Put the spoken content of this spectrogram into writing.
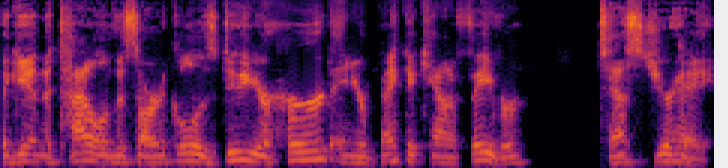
Again, the title of this article is Do Your Herd and Your Bank Account a Favor Test Your Hay.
